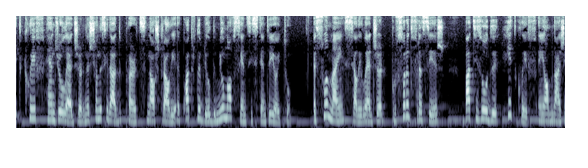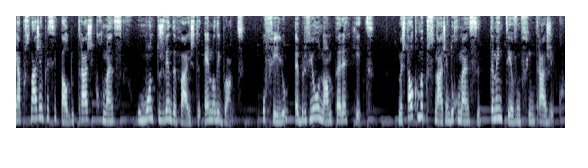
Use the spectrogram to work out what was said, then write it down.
Heathcliff Andrew Ledger nasceu na cidade de Perth, na Austrália, a 4 de abril de 1978. A sua mãe, Sally Ledger, professora de francês, batizou de Heathcliff em homenagem à personagem principal do trágico romance O Monte dos Vendavais de Emily Bronte. O filho abreviou o nome para Heath mas, tal como a personagem do romance, também teve um fim trágico.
